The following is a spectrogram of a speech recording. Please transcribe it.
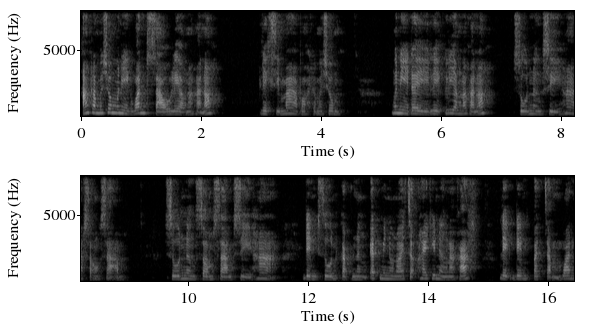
เอาท่านผู้ชมมื้อนี้วันเสาร์แล้วนะคะเนาะเลขสิมาบ่ท่านผู้ชม มื่อนี้ได้เลขเลี่ยงเนาะค่ะเนาะศูนย์หนึ่งสี่ห้าสองสามศูนย์หนึ่งสองสามสี่ห้าเด่นศูนย์กับหนึ่งแอดมินน้อยจับให้ที่หนึ่งนะคะ เลขเด่นประจำวัน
